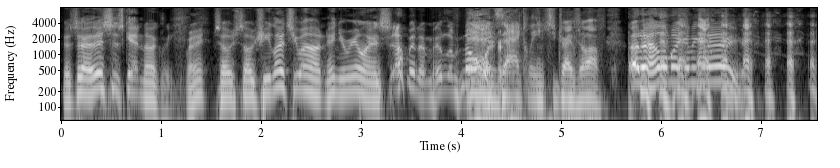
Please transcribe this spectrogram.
Because uh, this is getting ugly, right? So, so she lets you out, and then you realize I'm in the middle of nowhere. Yeah, exactly, and she drives off. How the hell am I going to get out of here?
